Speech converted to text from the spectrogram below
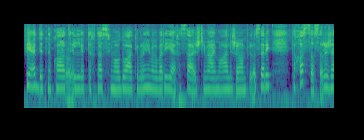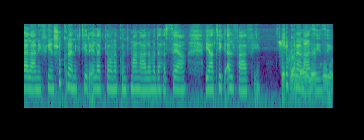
في عدة نقاط اللي بتختص في موضوعك إبراهيم غبرية أخصائي اجتماعي معالج العنف الأسري تخصص رجال عنيفين شكرا كثير لك كونك كنت معنا على مدى هالساعة. يعطيك ألف عافية. شكرا, لك عزيزي.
